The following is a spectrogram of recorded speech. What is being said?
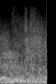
Yeah.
